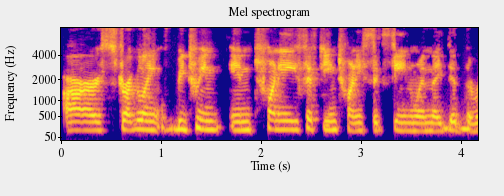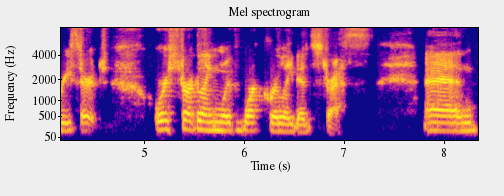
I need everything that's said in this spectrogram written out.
are struggling between in 2015 2016 when they did the research, were struggling with work related stress, and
